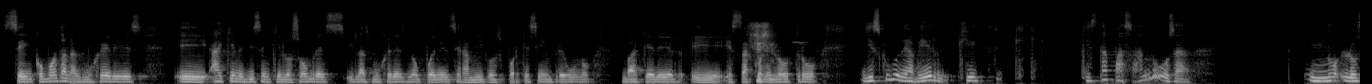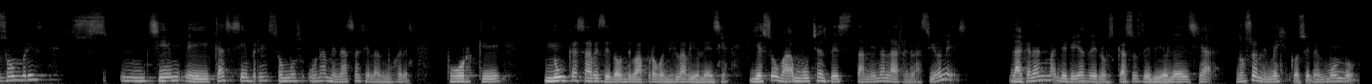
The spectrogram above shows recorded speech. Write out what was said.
se incomodan las mujeres, eh, hay quienes dicen que los hombres y las mujeres no pueden ser amigos porque siempre uno va a querer eh, estar con el otro. Y es como de, a ver, ¿qué, qué, está pasando? O sea, no, los hombres mm, eh, casi siempre somos una amenaza hacia las mujeres porque nunca sabes de dónde va a provenir la violencia y eso va muchas veces también a las relaciones. La gran mayoría de los casos de violencia, no solo en México, sino en el mundo,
